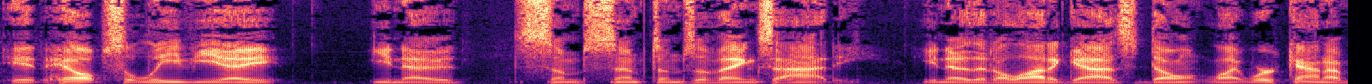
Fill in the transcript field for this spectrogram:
it helps alleviate, you know, some symptoms of anxiety, you know, that a lot of guys don't like. We're kind of,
